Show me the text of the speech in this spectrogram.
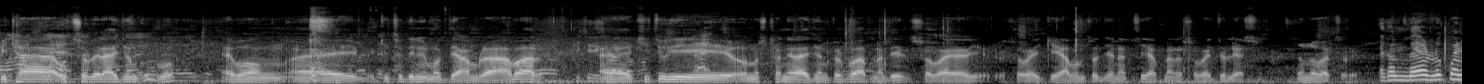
পিঠা উৎসবের আয়োজন করব এবং কিছুদিনের মধ্যে আমরা আবার খিচুড়ি অনুষ্ঠানের আয়োজন করব। আপনাদের সবাই সবাইকে আমন্ত্রণ জানাচ্ছি। আপনারা সবাই চলে আসুন। ধন্যবাদ সবাই। এখন মেয়র লোকমান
